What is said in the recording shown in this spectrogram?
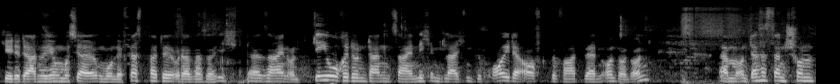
jede Datensicherung muss ja irgendwo eine Festplatte oder was weiß ich da sein und georedundant sein, nicht im gleichen Gebäude aufbewahrt werden und, und, und. Ähm, und das ist dann schon,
